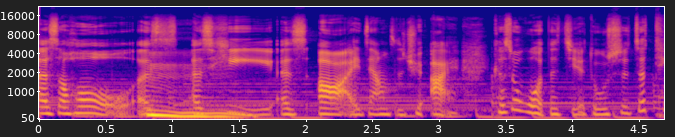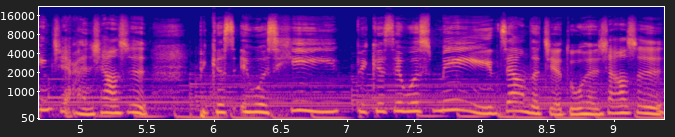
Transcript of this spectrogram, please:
as a whole，as、嗯、as he，as I 这样子去爱。可是我的解读是，这听起来很像是 because it was he，because it was me 这样的解读，很像是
